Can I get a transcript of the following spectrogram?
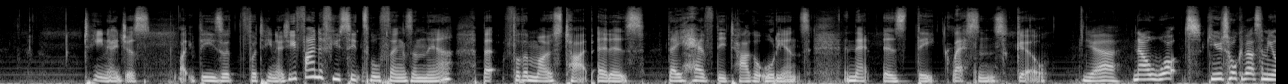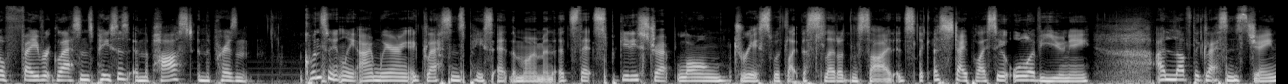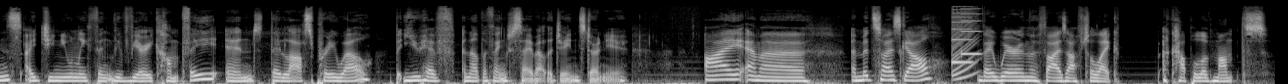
teenagers. Like these are for teenagers. You find a few sensible things in there, but for the most type, it is they have their target audience, and that is the Glasson's girl. Yeah. Now, what can you talk about some of your favorite Glassons pieces in the past and the present? Coincidentally, I'm wearing a Glassons piece at the moment. It's that spaghetti strap long dress with like the slit on the side. It's like a staple. I see it all over uni. I love the Glassons jeans. I genuinely think they're very comfy and they last pretty well. But you have another thing to say about the jeans, don't you? I am a a mid-sized gal. They wear in the thighs after like a couple of months.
